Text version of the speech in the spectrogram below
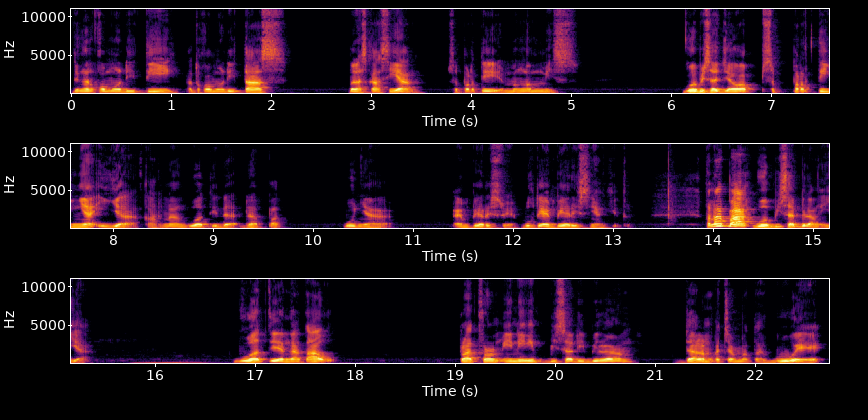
dengan komoditi atau komoditas belas kasihan seperti mengemis Gue bisa jawab sepertinya iya karena gue tidak dapat punya empiris ya, bukti empirisnya gitu. Kenapa gue bisa bilang iya? Buat yang nggak tahu, platform ini bisa dibilang dalam kacamata gue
